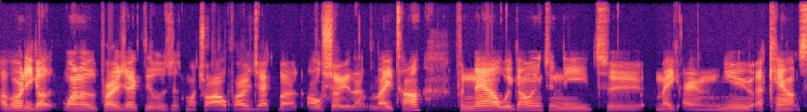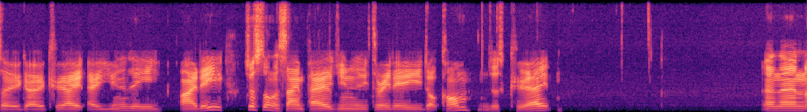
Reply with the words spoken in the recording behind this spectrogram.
I've already got one of the project, it was just my trial project, but I'll show you that later. For now, we're going to need to make a new account. So go create a Unity ID, just on the same page, unity3d.com, and just create. And then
